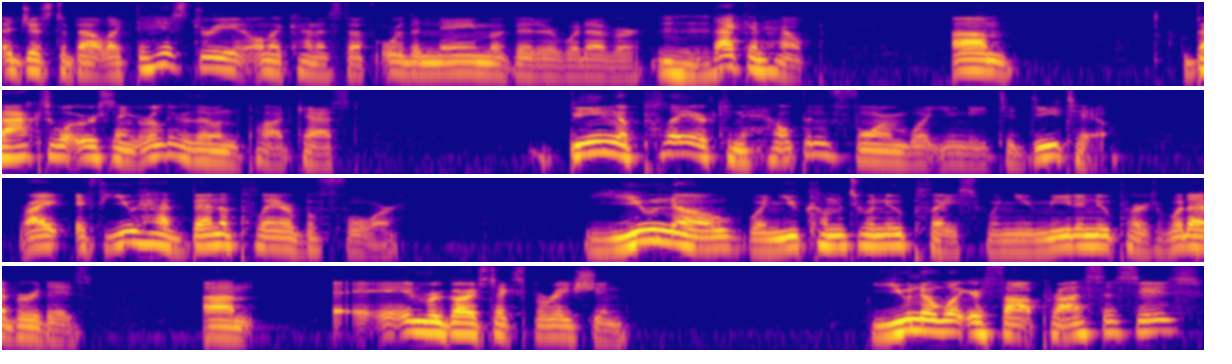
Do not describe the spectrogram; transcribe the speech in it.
uh, just about like the history and all that kind of stuff, or the name of it or whatever, Mhm. that can help. Um, back to what we were saying earlier though in the podcast, being a player can help inform what you need to detail, right? If you have been a player before, you know when you come to a new place, when you meet a new person, whatever it is, um, in regards to exploration, you know what your thought process is.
